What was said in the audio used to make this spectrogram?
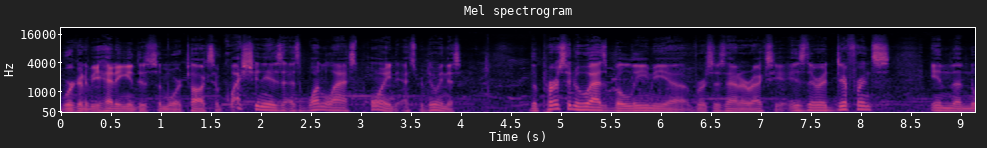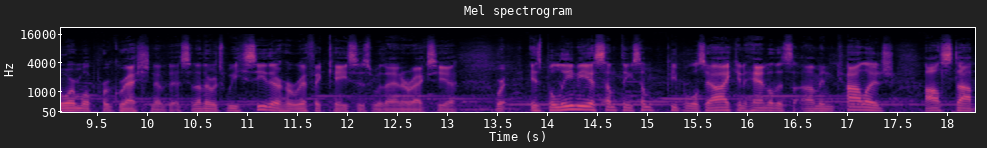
we're going to be heading into some more talks. The question is, as one last point, as we're doing this, the person who has bulimia versus anorexia, is there a difference? In the normal progression of this. In other words, we see the horrific cases with anorexia. Where is bulimia something some people will say, oh, "I can handle this. I'm in college. I'll stop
